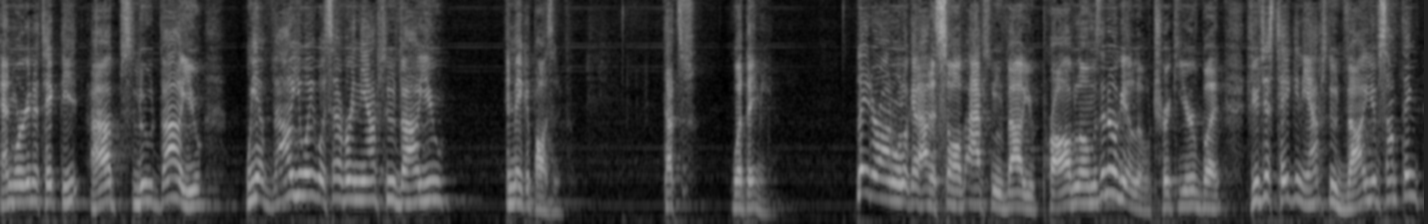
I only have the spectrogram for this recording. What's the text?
and we're going to take the absolute value. We evaluate what's ever in the absolute value and make it positive. That's what they mean. Later on, we'll look at how to solve absolute value problems, and it'll get a little trickier, but if you're just taking the absolute value of something,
